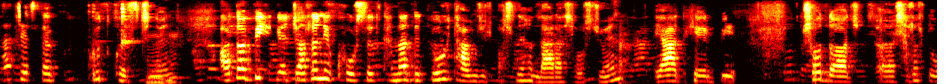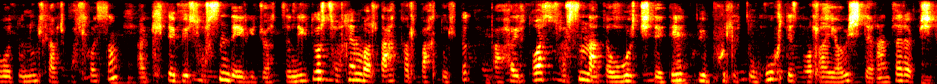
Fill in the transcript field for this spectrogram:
Наачаасаа good question байна. Одоо би ингээд жолооны курсэд Канадад 4 5 жил болсныхан дараа сурч байна. Яа тэгэхээр би шууд шалгалт өгөөд үнэмлэх авч болох байсан. А гэхдээ би сурсан дээр гэж бодсон. Нэгдүгээр сурах юм бол даатгал багт үлдэг. А хоёрдугаар сурсан надаа өгөөчтэй тий. Би бүхэл бүтэн хүүхдээс дуулгаа явна штэ ганцаараа биш.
